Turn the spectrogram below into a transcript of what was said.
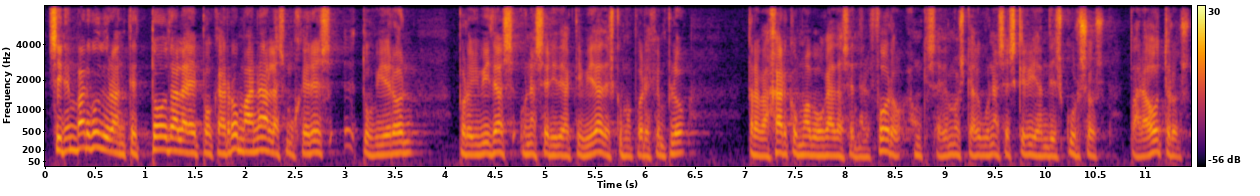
Sin embargo, durante toda la época romana, las mujeres tuvieron prohibidas una serie de actividades, como por ejemplo trabajar como abogadas en el foro, aunque sabemos que algunas escribían discursos para otros,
